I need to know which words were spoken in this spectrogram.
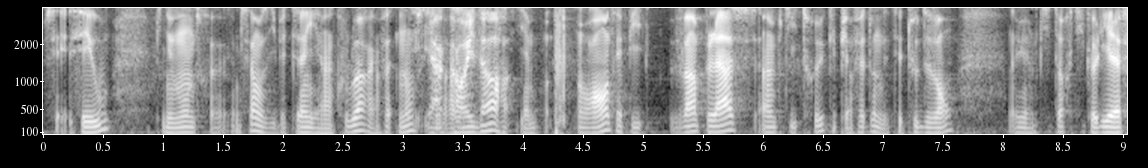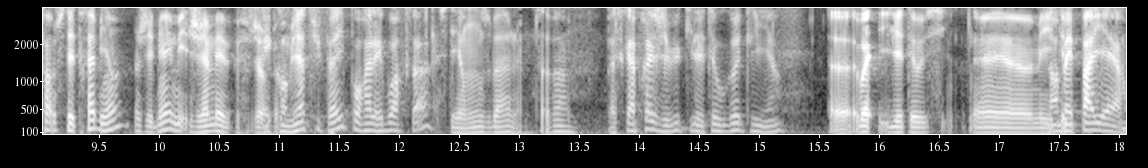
c'est, c'est où? Puis il nous montre, euh, comme ça, on se dit, putain, il y a un couloir. Et en fait, non, il y a un corridor Il y a- on rentre et puis 20 places, un petit truc, et puis en fait on était tout devant. On a eu un petit torticolis à la fin. C'était très bien, j'ai bien aimé. Jamais. et combien tu payes pour aller voir ça C'était 11 balles, ça va. parce qu'après j'ai vu qu'il était au Grutli hein Euh, ouais, il était aussi. Euh, mais il non était mais pas hier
